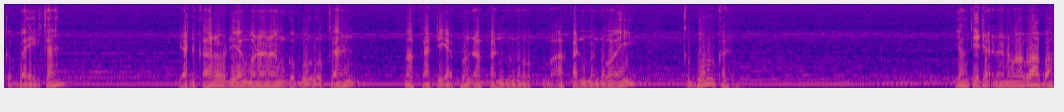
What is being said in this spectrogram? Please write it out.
kebaikan. Dan kalau dia menanam keburukan maka dia pun akan menu akan menuai keburukan. Yang tidak menanam apa-apa.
